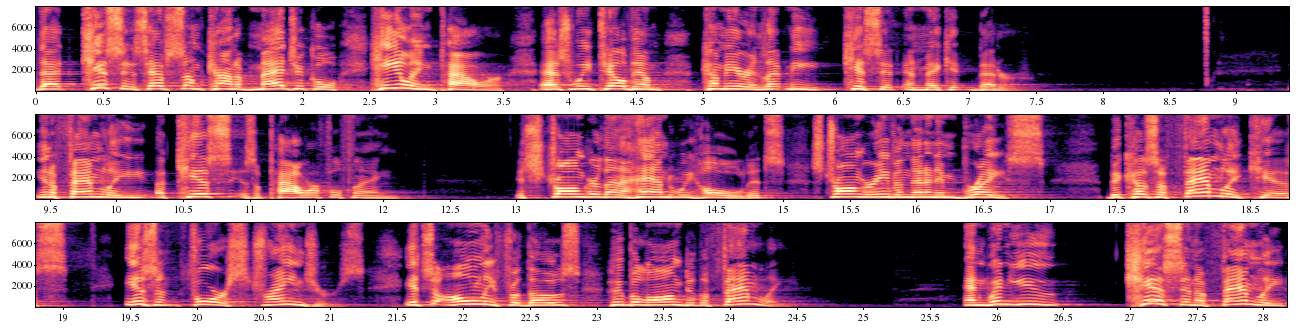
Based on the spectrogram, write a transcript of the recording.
that kisses have some kind of magical healing power as we tell them, Come here and let me kiss it and make it better. In a family, a kiss is a powerful thing. It's stronger than a hand we hold, it's stronger even than an embrace because a family kiss isn't for strangers, it's only for those who belong to the family. And when you kiss in a family,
